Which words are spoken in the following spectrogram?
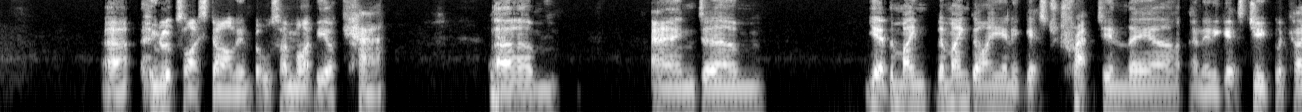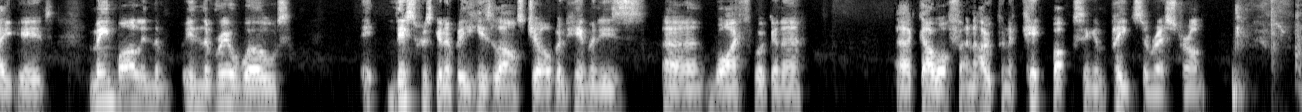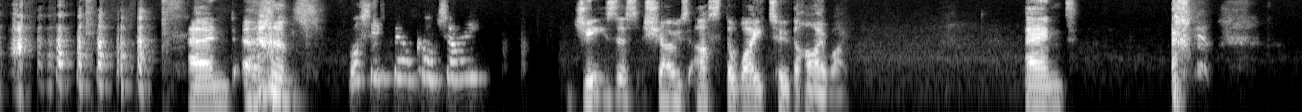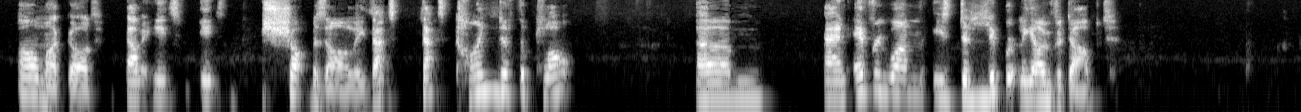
uh, who looks like Stalin, but also might be a cat. Um, and um, yeah, the main the main guy in it gets trapped in there, and then he gets duplicated. Meanwhile, in the in the real world, it, this was going to be his last job, and him and his uh, wife were going to uh, go off and open a kickboxing and pizza restaurant. And um, What's this film called, sorry? Jesus shows us the way to the highway. And oh my god. I mean it's it's shot bizarrely. That's that's kind of the plot. Um and everyone is deliberately overdubbed.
